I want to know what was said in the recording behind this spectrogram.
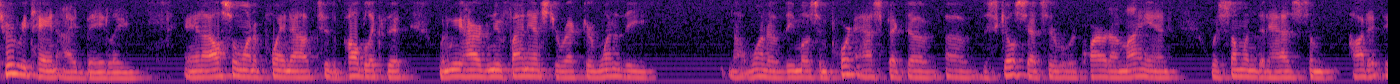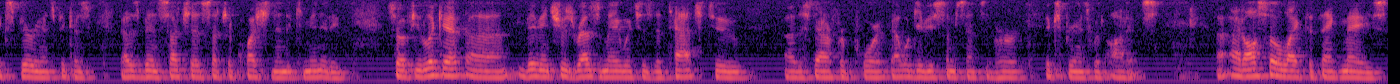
to retain Eide Bailly. And I also want to point out to the public that when we hired the new finance director, one of the not one of the most important aspect of, of the skill sets that were required on my end was someone that has some audit experience because that has been such a such a question in the community. So if you look at uh, Vivian Chu's resume, which is attached to uh, the staff report, that will give you some sense of her experience with audits. Uh, I'd also like to thank Maze.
